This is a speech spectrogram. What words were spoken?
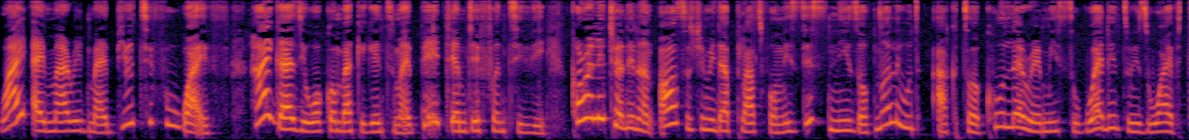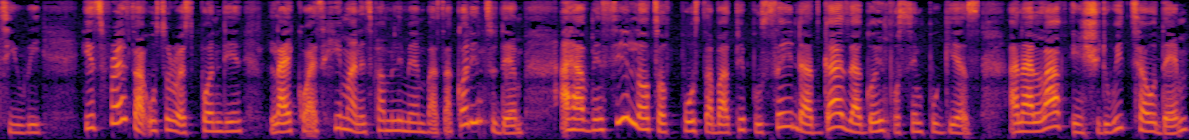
Why I married my beautiful wife. Hi guys, you're welcome back again to my page, MJ Fun TV. Currently trending on all social media platforms is this news of Nollywood actor Kunle Remi's wedding to his wife Tiwi. His friends are also responding, likewise him and his family members. According to them, I have been seeing lots of posts about people saying that guys are going for simple girls, and I laugh in should we tell them?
